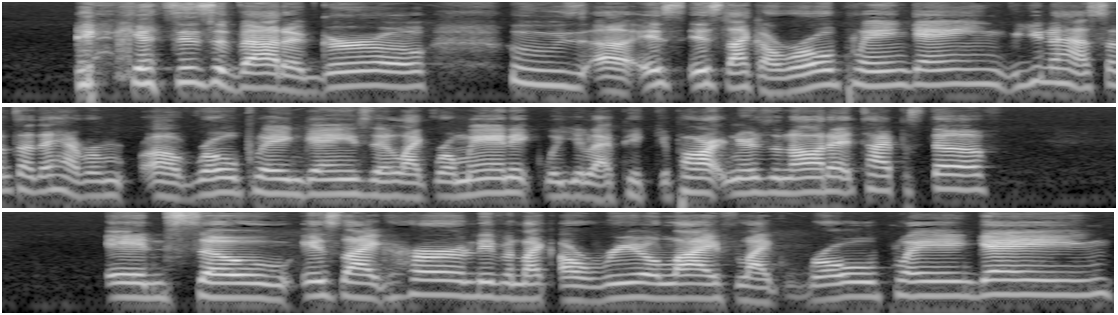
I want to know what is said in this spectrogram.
because it's about a girl who's uh it's it's like a role playing game. You know how sometimes they have uh, role playing games that are like romantic where you like pick your partners and all that type of stuff. And so it's like her living like a real life like role playing game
